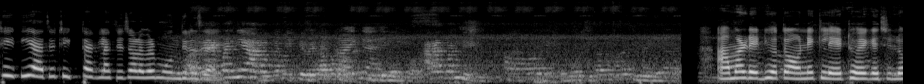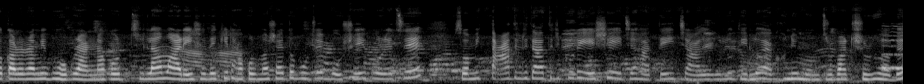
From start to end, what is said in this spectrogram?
ঠিকই আছে ঠিকঠাক লাগছে। চলো এবার মন্দিরে যাই। আমার রেডি হতে অনেক লেট হয়ে গেছিল, কারণ আমি ভোগ রান্না করছিলাম। আর এসে দেখি ঠাকুরমশাই তো পুজোয় বসেই পড়েছে। সো আমি তাড়াতাড়ি তাড়াতাড়ি করে এসে এই যে হাতেই চালগুলো দিল, এখনই মন্ত্রপাঠ শুরু হবে।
